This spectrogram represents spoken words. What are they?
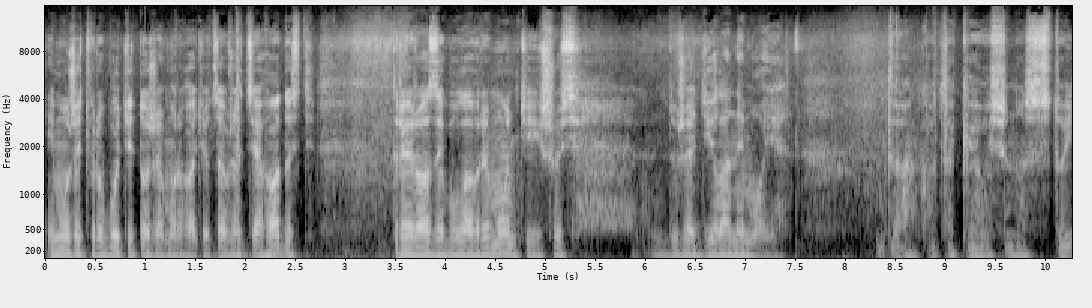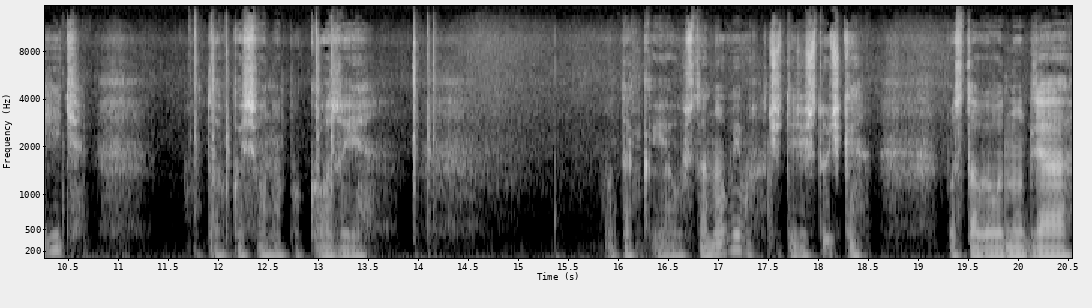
І може в роботі теж моргати. Оце вже ця гадость. Три рази була в ремонті і щось дуже діла немає. Так, отаке ось у нас стоїть. Отак ось воно показує. Отак я установив. Чотири штучки. Поставив одну для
